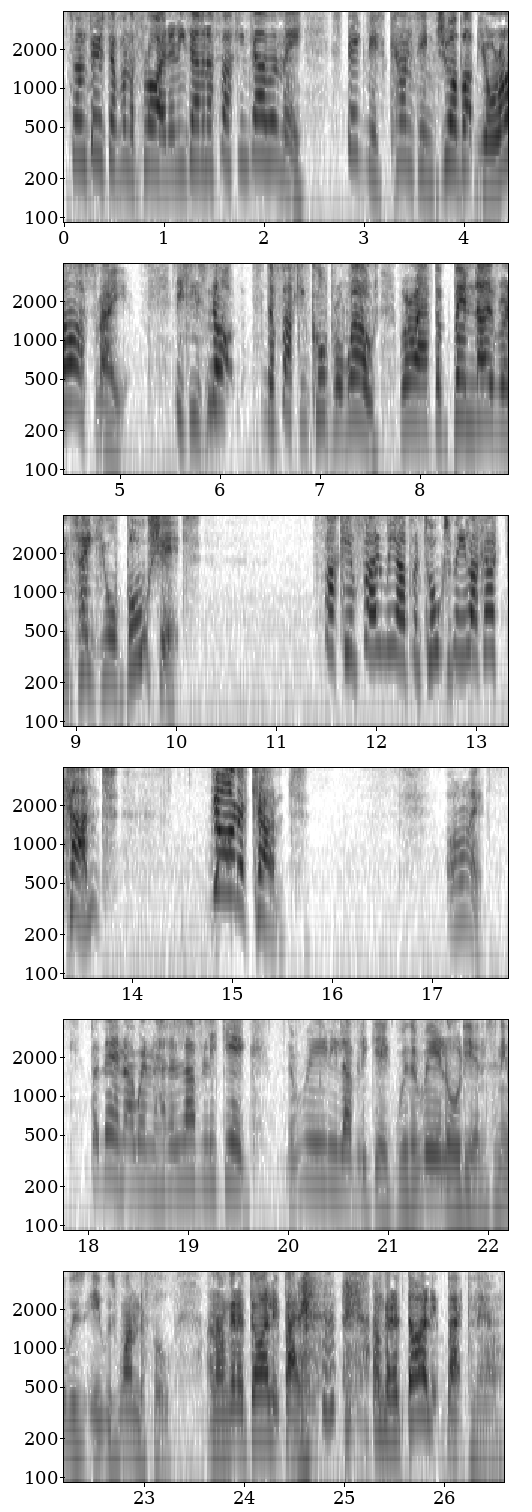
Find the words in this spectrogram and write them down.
So I'm doing stuff on the fly and he's having a fucking go at me. Stick this cunting job up your ass, mate. This is not the fucking corporate world where I have to bend over and take your bullshit. Fucking phone me up and talk to me like a cunt. You're a cunt! All right. But then I went and had a lovely gig, a really lovely gig with a real audience, and it was it was wonderful. And I'm going to dial it back. I'm going to dial it back now,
